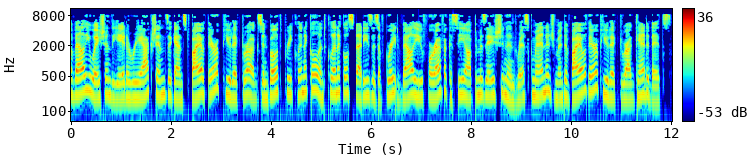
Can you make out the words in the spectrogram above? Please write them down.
Evaluation The ADA reactions against biotherapeutic drugs in both preclinical and clinical studies is of great value for efficacy optimization and risk management of biotherapeutic drug candidates.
